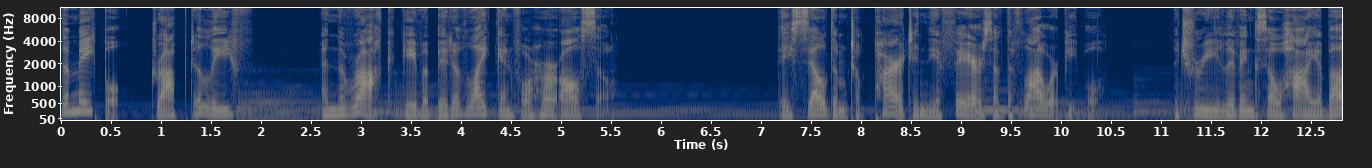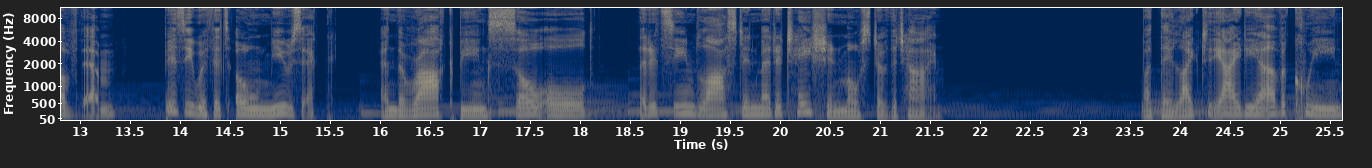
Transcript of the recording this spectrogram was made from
the maple dropped a leaf, and the rock gave a bit of lichen for her also. They seldom took part in the affairs of the flower people, the tree living so high above them, busy with its own music, and the rock being so old that it seemed lost in meditation most of the time but they liked the idea of a queen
